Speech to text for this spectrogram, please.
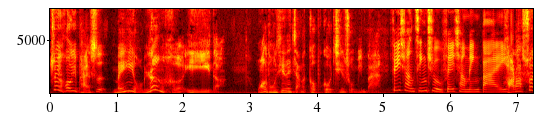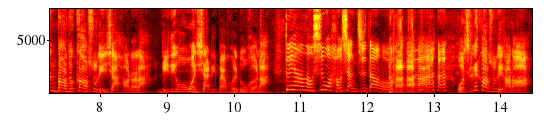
最后一盘是没有任何意义的。王彤今天讲的够不够清楚明白？非常清楚，非常明白。好了，顺道就告诉你一下，好了啦，你一定会问下礼拜会如何啦？对呀、啊，老师，我好想知道哦。我直接告诉你好了啊，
